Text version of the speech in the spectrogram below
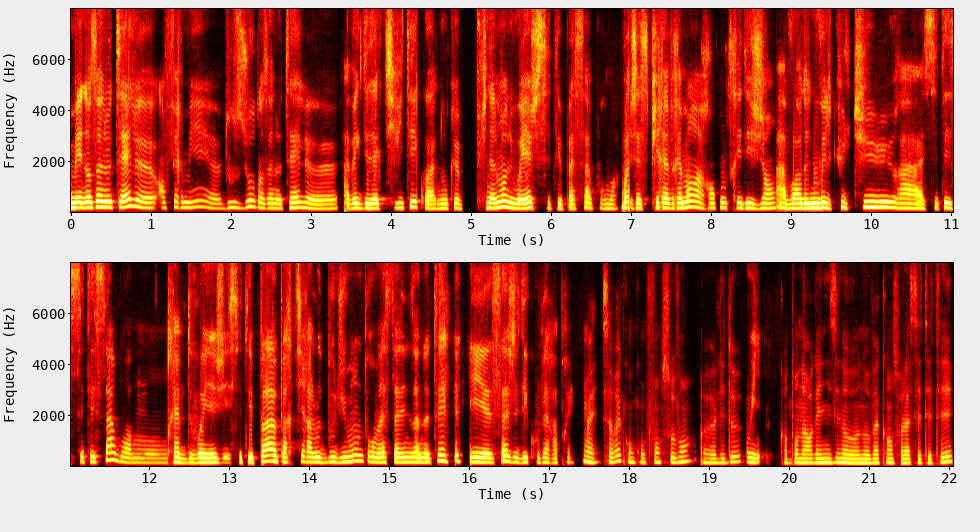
mais dans un hôtel, euh, enfermé euh, 12 jours dans un hôtel euh, avec des activités, quoi. Donc euh, finalement, le voyage, c'était pas ça pour moi. Moi, j'aspirais vraiment à rencontrer des gens, à avoir de nouvelles cultures. À... C'était, c'était ça, moi, mon rêve de voyager. C'était pas partir à l'autre bout du monde pour m'installer dans un hôtel. Et ça, j'ai découvert après. Ouais, c'est vrai qu'on confond souvent euh, les deux. Oui. Quand on a organisé nos, nos vacances, voilà, cet été,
